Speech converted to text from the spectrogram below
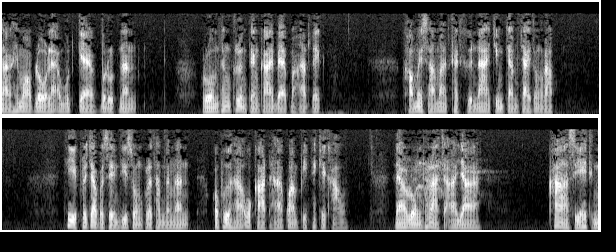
สั่งให้มอบโล่และอาวุธแก่บุรุษนั้น รวมทั้งเครื่องแต่งกายแบบมหาดเล็ก เขาไม่สามารถขัดขืนได้จึงจำใจต้องรับ ที่พระเจ้าประเสนที่ทรงกระทำดังนั้น ก็เพื่อหาโอกาสหาความผิดให้แก่เขา แล้วลงพระราชอาญาฆ่าเสียให้ถึง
